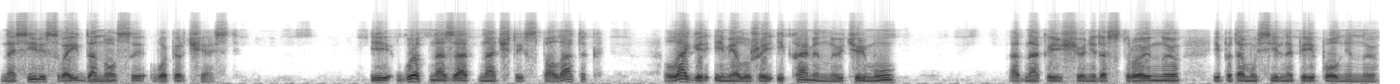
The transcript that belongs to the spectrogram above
носили свои доносы в оперчасть. И год назад начатый с палаток, лагерь имел уже и каменную тюрьму, однако еще недостроенную и потому сильно переполненную.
